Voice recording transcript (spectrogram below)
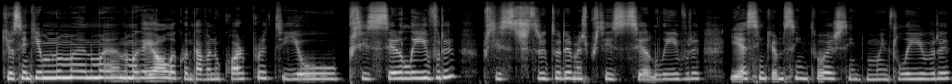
que eu sentia-me numa, numa, numa gaiola quando estava no corporate e eu preciso ser livre, preciso de estrutura, mas preciso de ser livre e é assim que eu me sinto hoje. Sinto-me muito livre,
